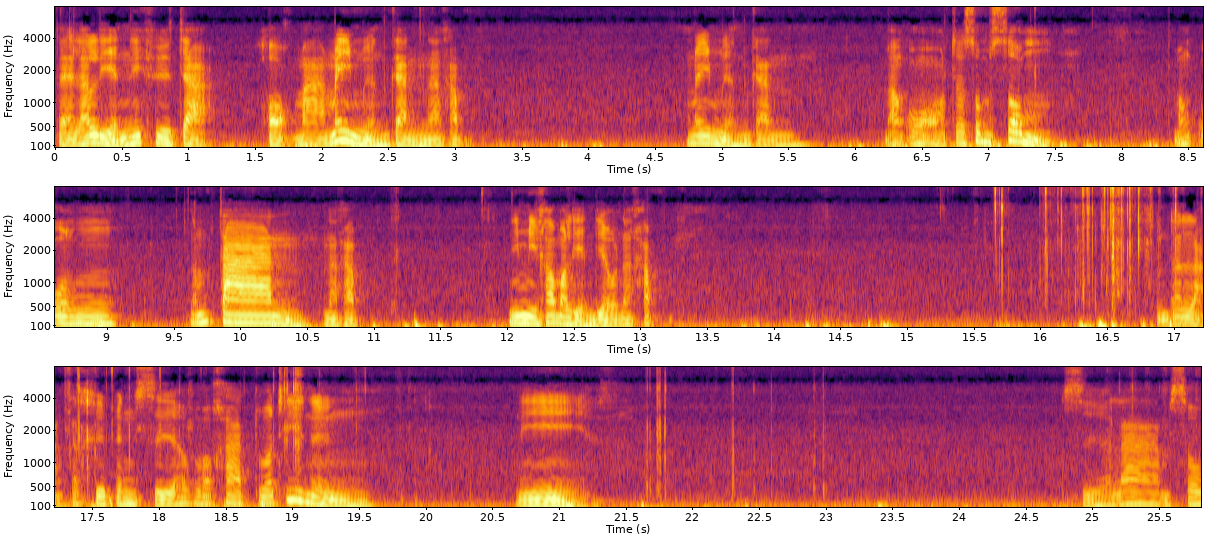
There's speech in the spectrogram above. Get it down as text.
แต่ละเหรียญนี่คือจะออกมาไม่เหมือนกันนะครับ ไม่เหมือนกัน บางองค์ออกจะส้มๆ บางองค์น้ำตาลนะครับ นี่มีเข้ามาเหรียญเดียวนะครับส่วนด้านหลังก็คือเป็นเสือหัวขาดตัวที่หนึ่งนี่เสือล่ามโซ่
